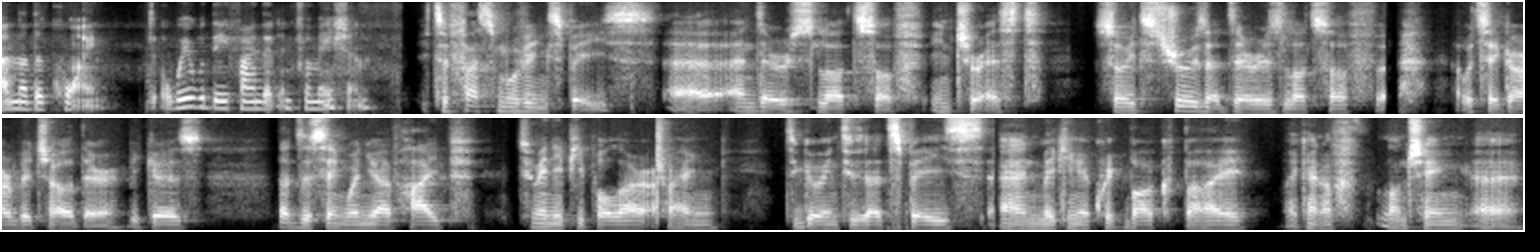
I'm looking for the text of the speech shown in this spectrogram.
another coin. Where would they find that information? It's a fast moving space, uh, and there's lots of interest. So it's true that there is lots of. I would say garbage out there because that's the thing when you have hype, too many people are trying to go into that space and making a quick buck by, by kind of launching uh,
